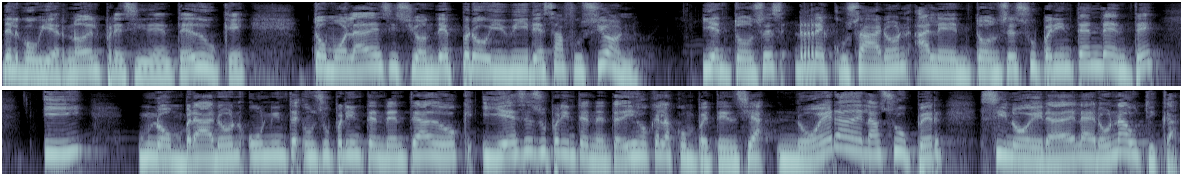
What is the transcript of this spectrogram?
del gobierno del presidente Duque, tomó la decisión de prohibir esa fusión. Y entonces recusaron al entonces superintendente y nombraron un, superintendente ad hoc y ese superintendente dijo que la competencia no era de la super, sino era de la aeronáutica.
